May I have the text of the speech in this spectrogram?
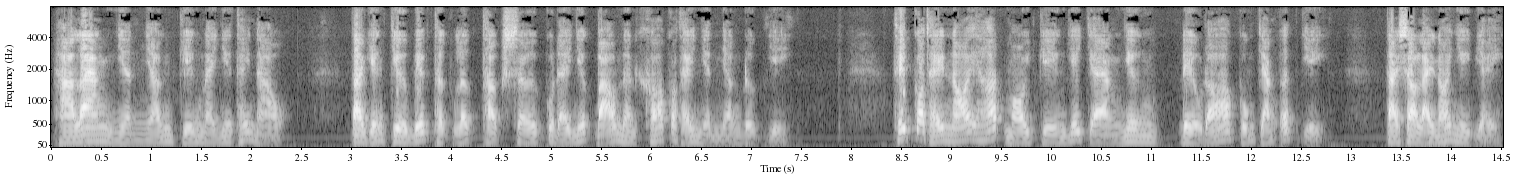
Hà Lan nhìn nhận chuyện này như thế nào? Ta vẫn chưa biết thực lực thật sự của đệ nhất bảo nên khó có thể nhìn nhận được gì. Thiếp có thể nói hết mọi chuyện với chàng, nhưng điều đó cũng chẳng ích gì. Tại sao lại nói như vậy?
